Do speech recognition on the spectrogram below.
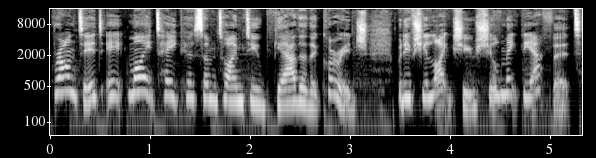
Granted, it might take her some time to gather the courage, but if she likes you, she'll make the effort.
